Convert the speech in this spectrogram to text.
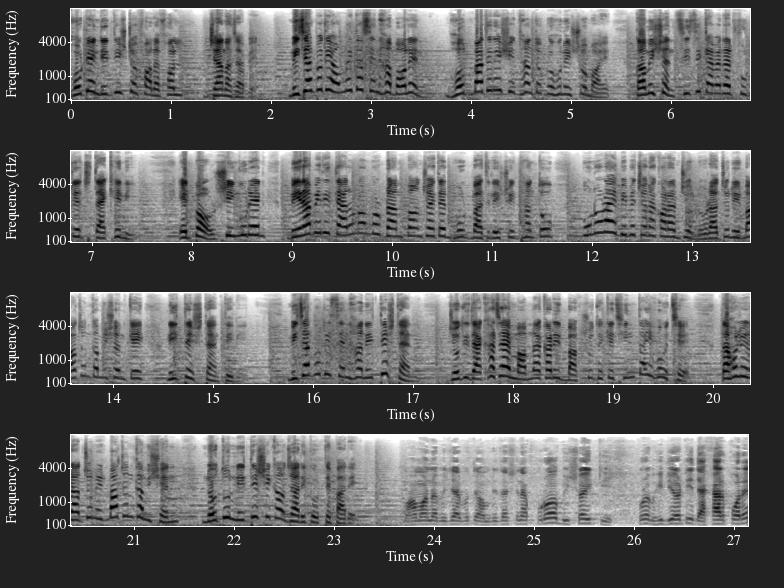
ভোটের নির্দিষ্ট ফলাফল জানা যাবে। বিচারপতি অমৃতা সিনহা বলেন ভোট বাতিলের সিদ্ধান্ত গ্রহণের সময় কমিশন সিসি ক্যামেরার ফুটেজ দেখেনি। এরপর সিঙ্গুরের বেড়াবেড়ি তেরো নম্বর গ্রাম পঞ্চায়েতের ভোট বাতিলের সিদ্ধান্ত পুনরায় বিবেচনা করার জন্য রাজ্য নির্বাচন কমিশনকে নির্দেশ দেন তিনি। বিচারপতি সিনহা নির্দেশ দেন, যদি দেখা যায় মামলাকারীর বাক্স থেকে ছিনতাই হয়েছে, তাহলে রাজ্য নির্বাচন কমিশন নতুন নির্দেশিকাও জারি করতে পারে। মহামান্য বিচারপতি অমৃতা সিনহা পুরো বিষয়টি, পুরো ভিডিওটি দেখার পরে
